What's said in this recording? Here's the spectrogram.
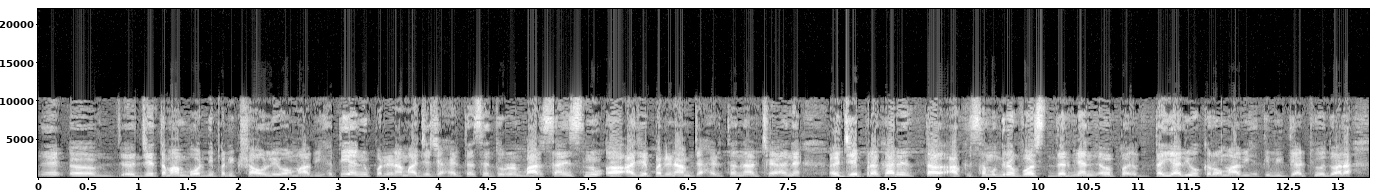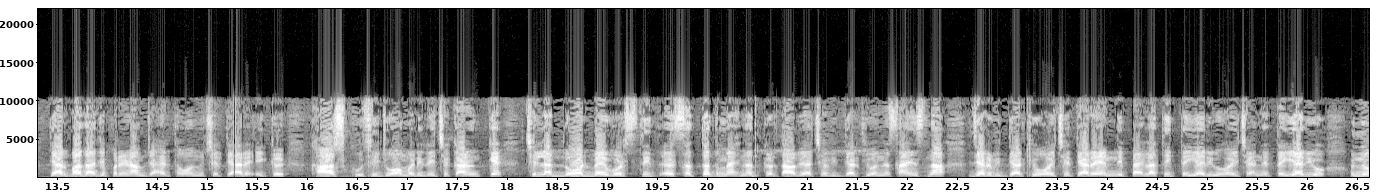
જે તમામ બોર્ડની પરીક્ષાઓ લેવામાં આવી હતી, એનું પરિણામ આજે જાહેર થશે. ધોરણ બાર સાયન્સનું આજે પરિણામ જાહેર થનાર છે અને જે પ્રકારે સમગ્ર વર્ષ દરમિયાન તૈયારીઓ કરવામાં આવી હતી વિદ્યાર્થીઓ દ્વારા, ત્યારબાદ આજે પરિણામ જાહેર થવાનું છે. ત્યારે એક ખાસ ખુશી જોવા મળી રહી છે, કારણ કે છેલ્લા દોઢ બે વર્ષથી સતત મહેનત કરતા આવ્યા છે વિદ્યાર્થીઓ અને સાયન્સના જ્યારે વિદ્યાર્થીઓ હોય છે, ત્યારે એમની પહેલાથી જ તૈયારીઓ હોય છે અને તૈયારીઓનો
